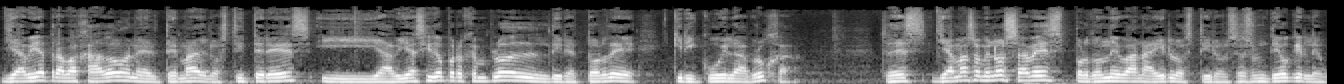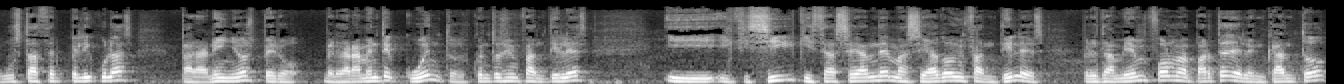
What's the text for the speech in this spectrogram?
ya había trabajado en el tema de los títeres y había sido, por ejemplo, el director de Kirikou y la bruja. Entonces ya más o menos sabes por dónde van a ir los tiros. Es un tío que le gusta hacer películas para niños, pero verdaderamente cuentos, cuentos infantiles y, y sí, quizás sean demasiado infantiles, pero también forma parte del encanto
